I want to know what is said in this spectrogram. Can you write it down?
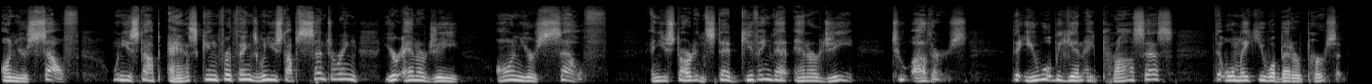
on yourself, when you stop asking for things, when you stop centering your energy on yourself, and you start instead giving that energy to others, that you will begin a process that will make you a better person,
